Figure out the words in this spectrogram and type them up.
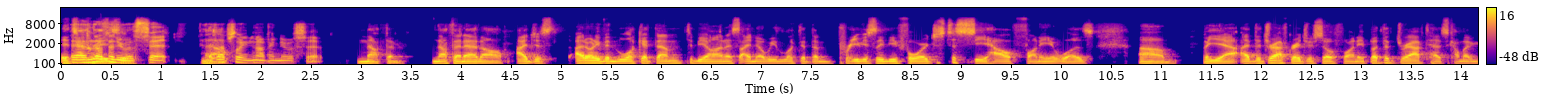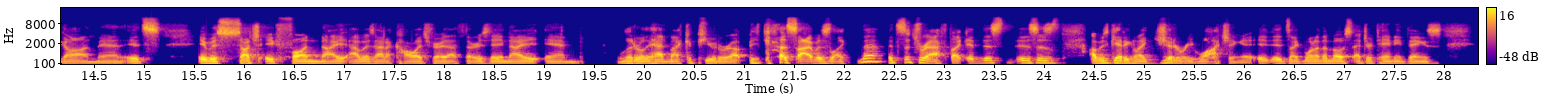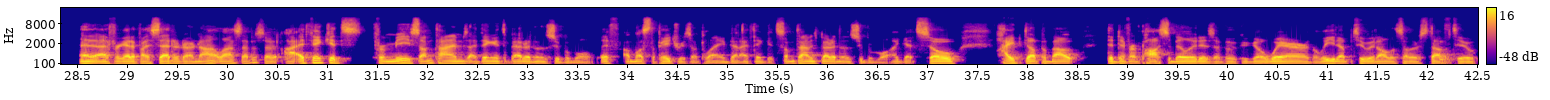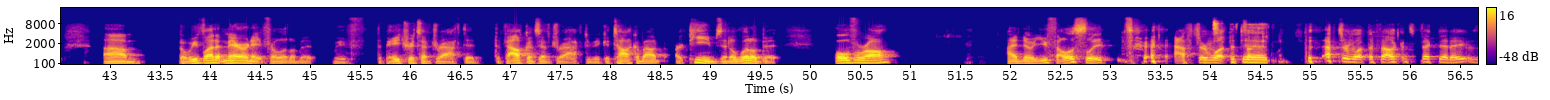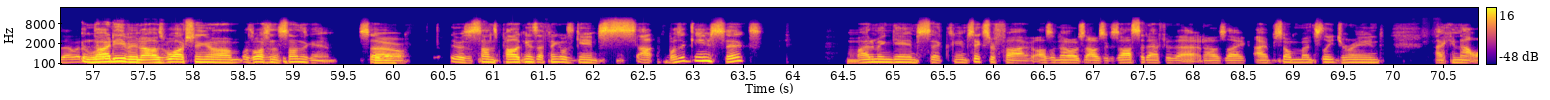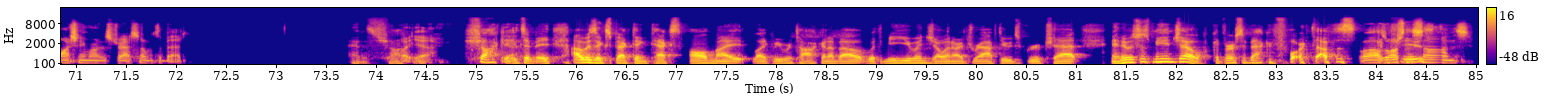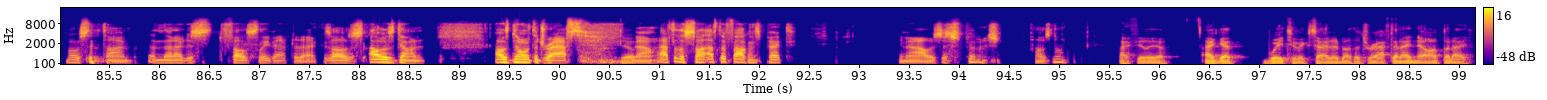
It's it has nothing to do with fit. It has no. absolutely nothing to do with fit. Nothing. Nothing at all. I just I don't even look at them to be honest. I know we looked at them previously before just to see how funny it was. Um, but yeah, I, the draft grades are so funny. But the draft has come and gone, man. It's it was such a fun night. I was at a college fair that Thursday night and literally had my computer up because I was like, nah, it's a draft. Like it, this, this is, I was getting like jittery watching it. it. It's like one of the most entertaining things. And I forget if I said it or not last episode. I think it's for me, sometimes I think it's better than the Super Bowl. If unless the Patriots are playing, then I think it's sometimes better than the Super Bowl. I get so hyped up about the different possibilities of who could go where, the lead up to it, all this other stuff too. Um, but we've let it marinate for a little bit. We've the Patriots have drafted, the Falcons have drafted. We could talk about our teams in a little bit. Overall, I know you fell asleep after what the did after what the Falcons picked at eight. Was that what it was? Not even. I was watching. Um, I was watching the Suns game. So yeah. it was the Suns Pelicans. I think it was game. Uh, was it game six? Might have been game six, game six or five. All I know is I was exhausted after that, and I was like, I'm so mentally drained. I cannot watch any more of this draft. So I went to bed. That is shocking. But yeah. Shocking yeah. to me. I was expecting text all night, like we were talking about with me, you, and Joe in our draft dudes group chat, and it was just me and Joe conversing back and forth. I was well, I was confused. watching the Suns most of the time, and then I just fell asleep after that because I was I was done. I was done with the draft. Yep. Now after the after the Falcons picked, you know, I was just finished. I was done. I feel you. I get way too excited about the draft, and I know it, but I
